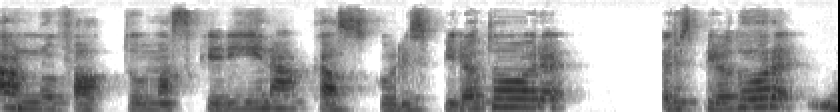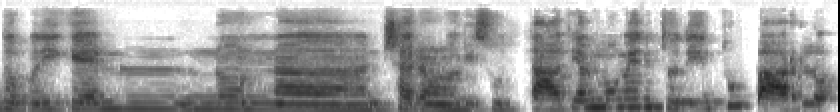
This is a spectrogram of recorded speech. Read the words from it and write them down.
Hanno fatto mascherina, casco respiratore, respiratore, dopodiché non uh, c'erano risultati. Al momento di intubarlo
